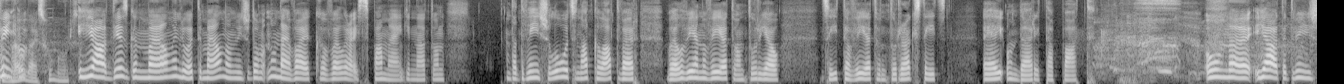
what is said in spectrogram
viņa, Melnais humors. Jā, diezgan melni, ļoti melni, un viņš domā, nu, nē, vajag vēlreiz pamēģināt, un tad viņš lūdz un atkal atver vēl vienu vietu, un tur jau cita vieta, un tur rakstīts, ej un dari tāpat. Un, eh, jā, tad viņš,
